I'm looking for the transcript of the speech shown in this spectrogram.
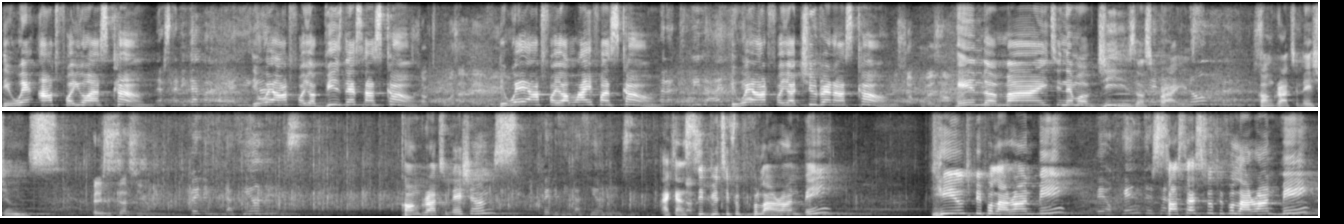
The way out for you has come. La salida para ti ha The way out for your business has come. The way out for your life has come. Para tu eh. The way out for your children has come. In the mighty name of Jesus Christ. nombre de Jesús. Congratulations. Congratulations. I can see beautiful people around me, healed people around me, Veo gente sana, successful people around me.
